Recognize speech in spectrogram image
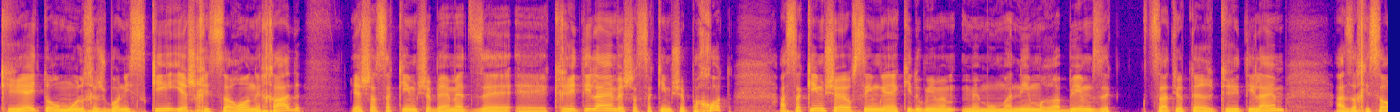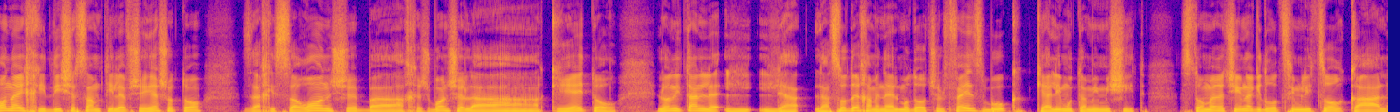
קריאייטור uh, מול חשבון עסקי יש חיסרון אחד, יש עסקים שבאמת זה uh, קריטי להם ויש עסקים שפחות. עסקים שעושים uh, קידומים ממומנים רבים זה קצת יותר קריטי להם. אז החיסרון היחידי ששמתי לב שיש אותו, זה החיסרון שבחשבון של הקריאייטור לא ניתן ל- ל- לעשות דרך המנהל מודעות של פייסבוק קהלים מותאמים אישית. זאת אומרת שאם נגיד רוצים ליצור קהל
